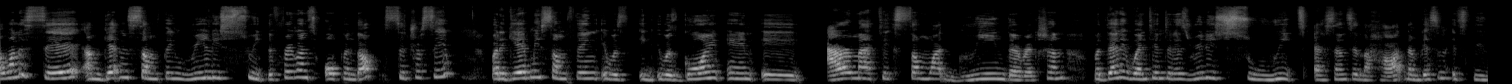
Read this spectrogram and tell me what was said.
I want to say I'm getting something really sweet. The fragrance opened up citrusy, but it gave me something. It was it, it was going in a aromatic, somewhat green direction, but then it went into this really sweet essence in the heart. And I'm guessing it's the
